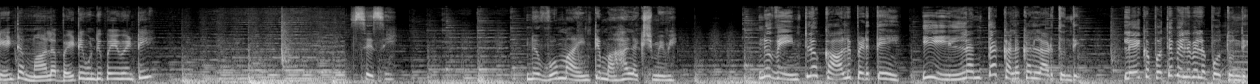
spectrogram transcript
ఏంటమ్మా అలా బయట ఉండిపోయావేంటి? శశి నువ్వు మా ఇంటి మహాలక్ష్మివి. నువ్వు ఇంట్లో కాలు పెడితే ఈ ఇల్లంతా కలకల్లాడుతుంది లేకపోతే వెలువెలపోతుంది.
